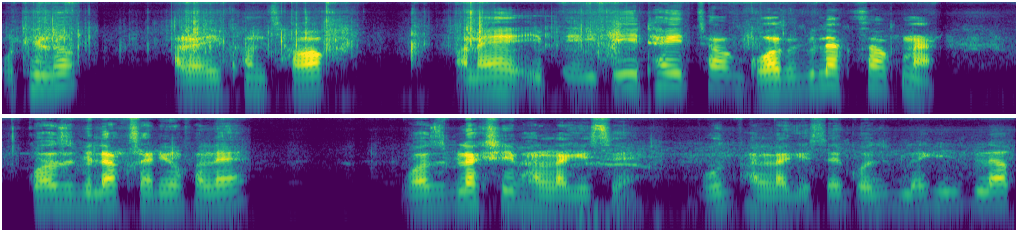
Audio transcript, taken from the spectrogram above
উঠিলোঁ। আৰু এইখন চাওক মানে এই- ঠাইত চাওক, গছবিলাক চাওক না, গছবিলাক চাৰিওফালে, গছবিলাক চাই ভালো লাগিছে, বহুত ভালো লাগিছে, গছবিলাক সেইবিলাক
